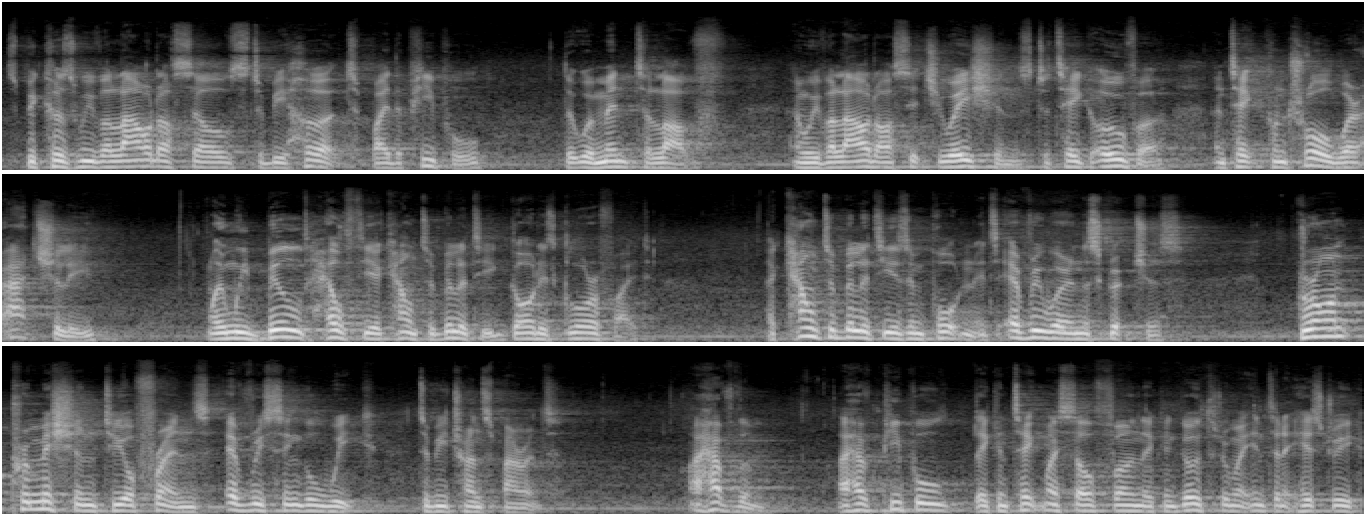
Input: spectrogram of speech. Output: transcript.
It's because we've allowed ourselves to be hurt by the people that we're meant to love, and we've allowed our situations to take over and take control, where actually, when we build healthy accountability, God is glorified. Accountability is important, it's everywhere in the scriptures. Grant permission to your friends every single week to be transparent. I have them. I have people, they can take my cell phone, they can go through my internet history,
